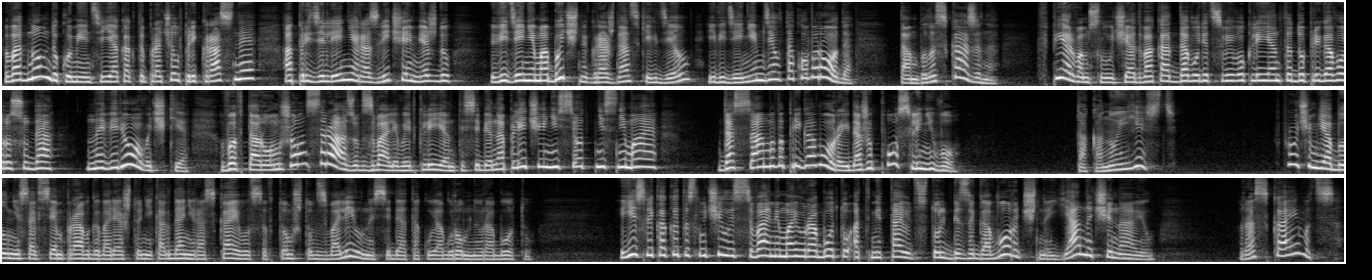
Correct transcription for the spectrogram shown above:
В одном документе я как-то прочел прекрасное определение различия между ведением обычных гражданских дел и ведением дел такого рода. Там было сказано, в первом случае адвокат доводит своего клиента до приговора суда – на веревочке. Во втором же он сразу взваливает клиента себе на плечи и несет, не снимая, до самого приговора и даже после него. Так оно и есть. Впрочем, я был не совсем прав, говоря, что никогда не раскаивался в том, что взвалил на себя такую огромную работу. Если, как это случилось с вами, мою работу отметают столь безоговорочно, я начинаю раскаиваться.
